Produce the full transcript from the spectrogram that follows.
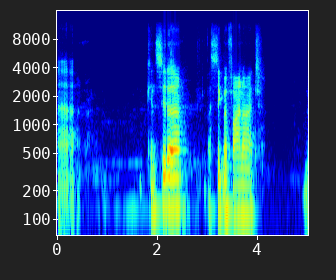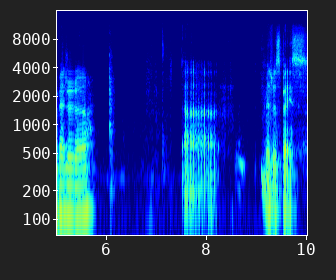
Uh, consider a sigma finite measure uh, measure space.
